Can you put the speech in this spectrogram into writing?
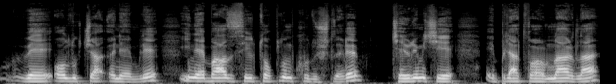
ve oldukça önemli. Yine bazı sivil toplum kuruluşları çevrim içi e, platformlarla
